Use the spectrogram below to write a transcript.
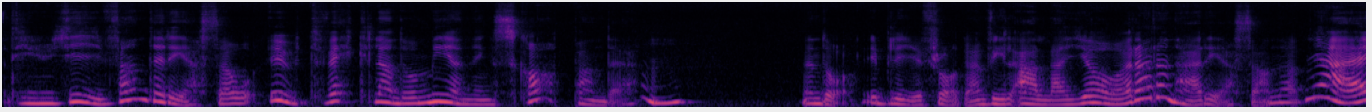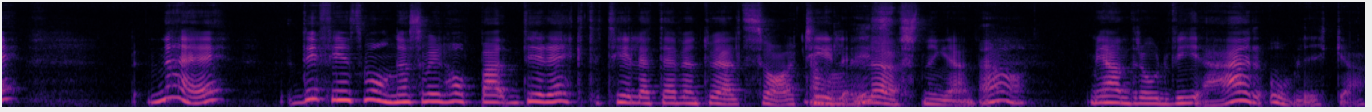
det är en givande resa och utvecklande och meningsskapande. Men då blir ju frågan, vill alla göra den här resan? Nej. Nej. Det finns många som vill hoppa direkt till ett eventuellt svar, till Ja, lösningen. Ja. Med andra ord, vi är olika.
